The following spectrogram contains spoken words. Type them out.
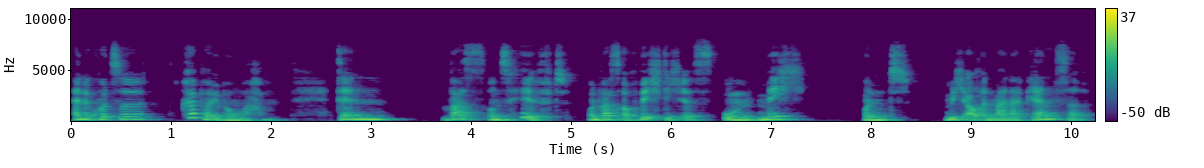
eine kurze Körperübung machen. Denn was uns hilft, und was auch wichtig ist, um mich und mich auch in meiner Grenze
